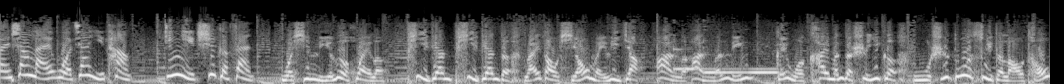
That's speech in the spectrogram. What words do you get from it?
晚上来我家一趟，请你吃个饭。我心里乐坏了，屁颠屁颠的来到小美丽家，按了按门铃，给我开门的是一个五十多岁的老头。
